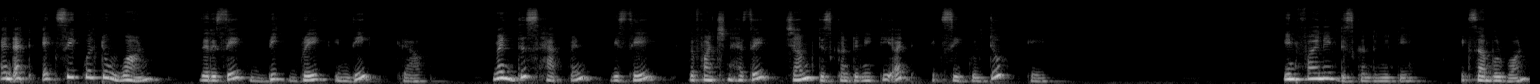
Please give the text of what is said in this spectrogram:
And at x equal to 1, there is a big break in the graph. When this happens, we say the function has a jump discontinuity at x equal to a. Infinite discontinuity. Example 1.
